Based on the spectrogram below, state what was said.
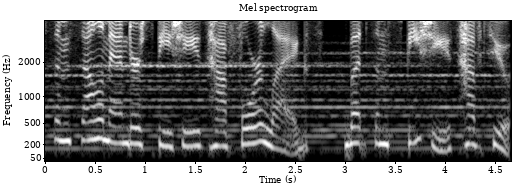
Some salamander species have four legs, but some species have two.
